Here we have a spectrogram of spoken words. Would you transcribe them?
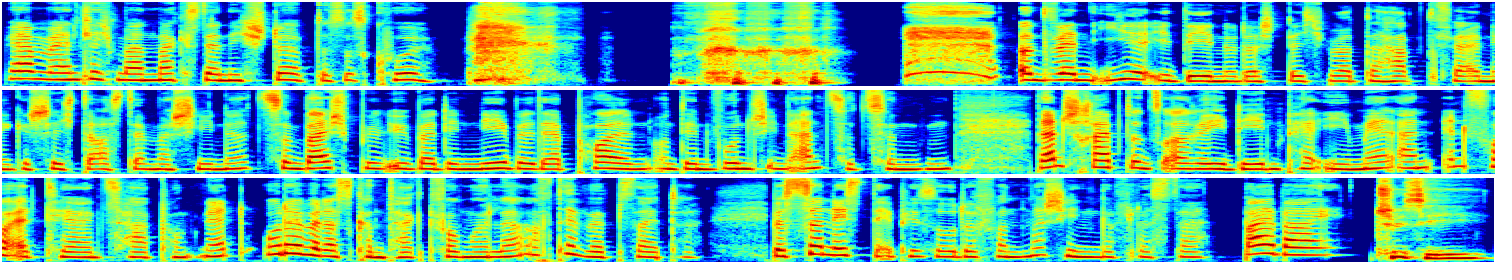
Wir haben endlich mal einen Max, der nicht stirbt. Das ist cool. Und wenn ihr Ideen oder Stichwörter habt für eine Geschichte aus der Maschine, zum Beispiel über den Nebel der Pollen und den Wunsch, ihn anzuzünden, dann schreibt uns eure Ideen per E-Mail an info.tnsh.net oder über das Kontaktformular auf der Webseite. Bis zur nächsten Episode von Maschinengeflüster. Bye bye. Tschüssi.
